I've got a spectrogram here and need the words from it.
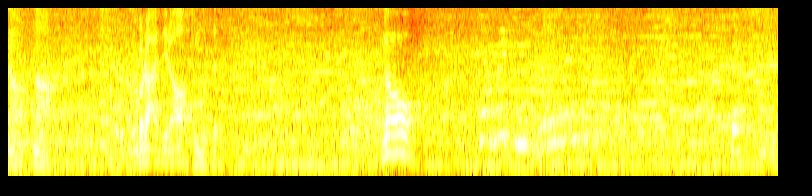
No, it's not. But I did awesome with it. No. Get away from me, Larry! Get punched.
